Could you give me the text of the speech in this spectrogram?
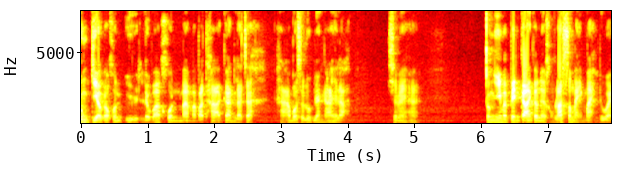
ุ่งเกี่ยวกับคนอื่น หรือว่าคนมามาปะทะกันแล้วจะหาบทสรุปยังไงล่ะ ใช่ไหมฮะตรงนี้มันเป็นการกำเนิดของรัฐสมัยใหม่ด้วย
